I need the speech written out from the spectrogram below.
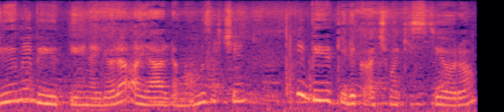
düğme büyüklüğüne göre ayarlamamız için bir büyük ilik açmak istiyorum.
